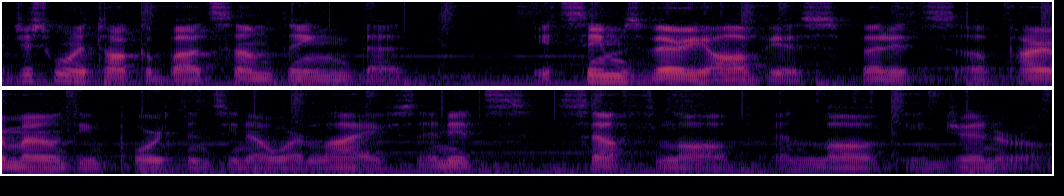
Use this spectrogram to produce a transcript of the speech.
I just want to talk about something that it seems very obvious, but it's of paramount importance in our lives, and it's self-love and love in general.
